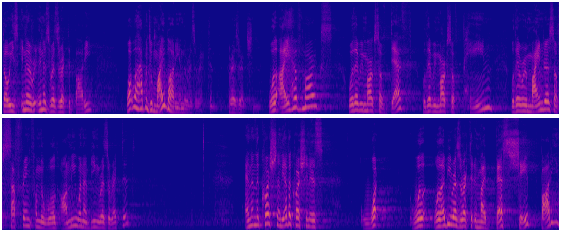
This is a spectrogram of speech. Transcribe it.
though he's in, a, in his resurrected body, what will happen to my body in the resurrection? resurrection? Will I have marks? Will there be marks of death? Will there be marks of pain? Will there be reminders of suffering from the world on me when I'm being resurrected? And then the question, the other question is, what will, will I be resurrected in my best shape body?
